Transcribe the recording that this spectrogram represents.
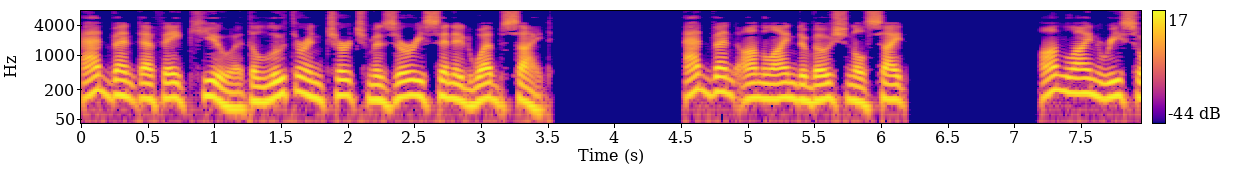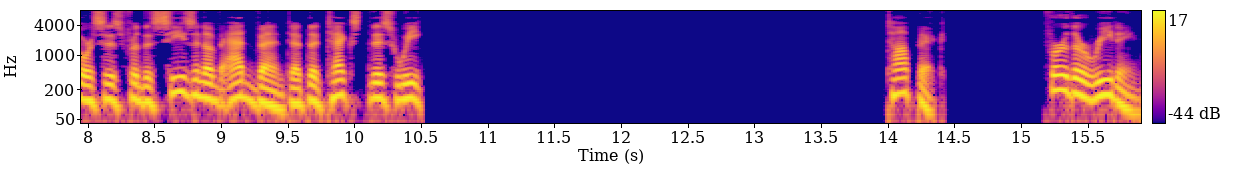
Advent FAQ at the Lutheran Church Missouri Synod website. Advent Online Devotional Site Online resources for the season of Advent at the text this week. Further reading.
